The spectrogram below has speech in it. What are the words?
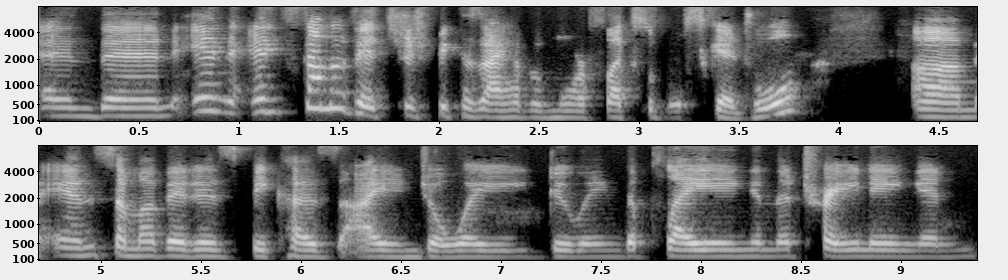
and then, and, and some of it's just because I have a more flexible schedule. Um, and some of it is because I enjoy doing the playing and the training. And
